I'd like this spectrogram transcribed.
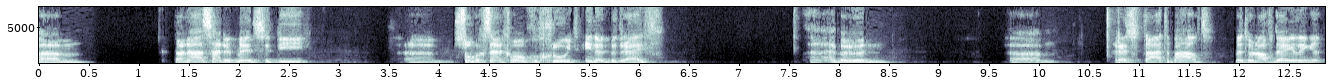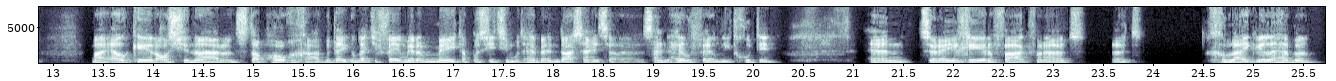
Um, daarna zijn het mensen die. Um, sommigen zijn gewoon gegroeid in het bedrijf. Uh, hebben hun um, resultaten behaald met hun afdelingen. Maar elke keer als je naar een stap hoger gaat, betekent dat je veel meer een metapositie moet hebben. En daar zijn ze uh, zijn heel veel niet goed in. En ze reageren vaak vanuit het gelijk willen hebben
